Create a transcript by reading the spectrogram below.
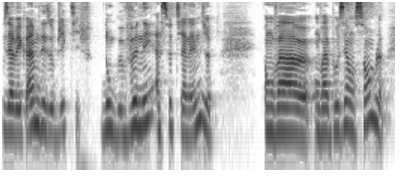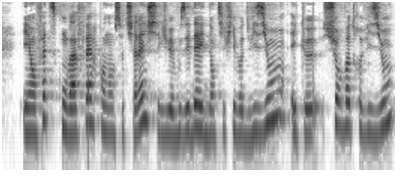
vous avez quand même des objectifs. Donc venez à ce challenge. On va, euh, on va poser ensemble. Et en fait, ce qu'on va faire pendant ce challenge, c'est que je vais vous aider à identifier votre vision et que sur votre vision,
